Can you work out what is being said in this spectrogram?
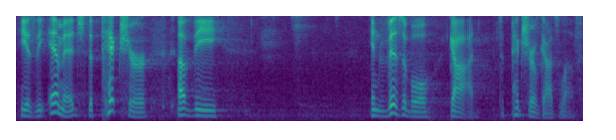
He is the image, the picture of the invisible God. It's a picture of God's love.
